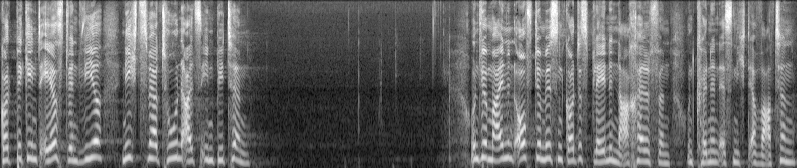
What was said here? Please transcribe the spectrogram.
Gott beginnt erst, wenn wir nichts mehr tun, als ihn bitten. Und wir meinen oft, wir müssen Gottes Pläne nachhelfen und können es nicht erwarten.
